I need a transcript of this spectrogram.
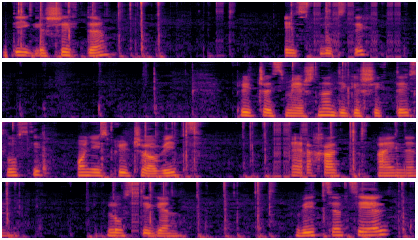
Die Geschichte ist lustig. Priča je smiješna. Die Geschichte ist lustig. On je ispričao vic. Er hat einen lustigen Witz erzählt.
